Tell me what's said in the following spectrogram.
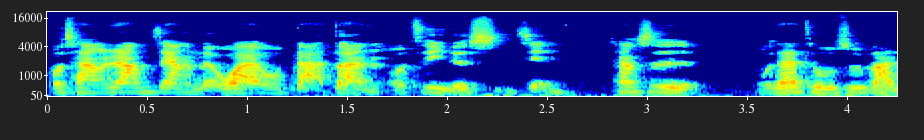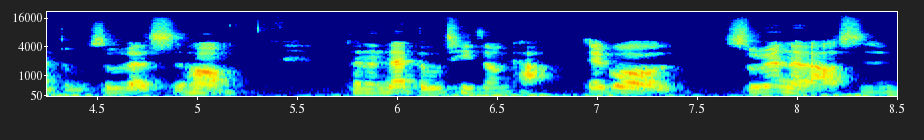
我常让这样的外物打断我自己的时间，像是我在图书馆读书的时候，可能在读期中考，结果书院的老师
